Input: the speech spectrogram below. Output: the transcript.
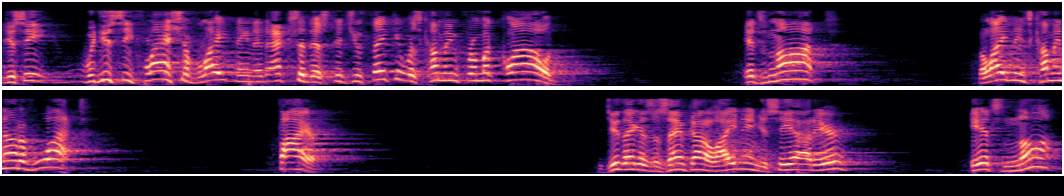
you see, when you see flash of lightning in Exodus, did you think it was coming from a cloud? It's not. The lightning's coming out of what? Fire. Did you think it's the same kind of lightning you see out here? It's not.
